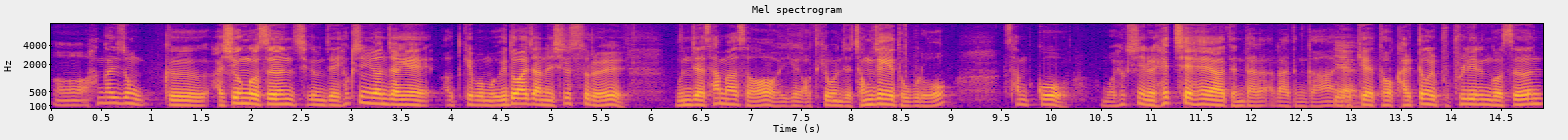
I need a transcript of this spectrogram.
어, 한 가지 좀 그 아쉬운 것은 지금 이제 혁신위원장의 어떻게 보면 의도하지 않은 실수를 문제 삼아서 이게 어떻게 보면 이제 정쟁의 도구로 삼고 뭐 혁신을 해체해야 된다라든가 예. 이렇게 더 갈등을 부풀리는 것은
